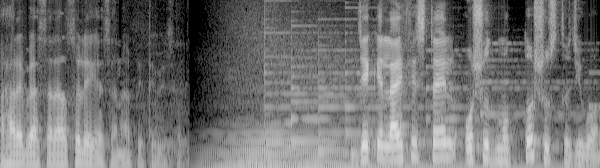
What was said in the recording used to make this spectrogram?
আহারে বেচারা চলে গেছে না পৃথিবী। জেকে লাইফস্টাইল ওষুধ মুক্ত সুস্থ জীবন।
